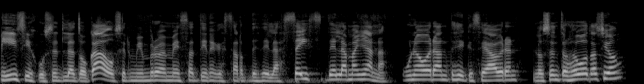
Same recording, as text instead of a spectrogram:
Y si es que usted le ha tocado ser miembro de mesa, tiene que estar desde las 6 de la mañana, una hora antes de que se abran los centros de votación,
